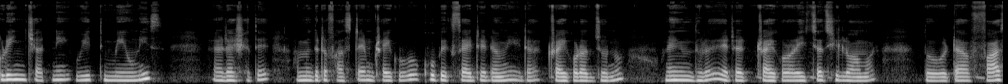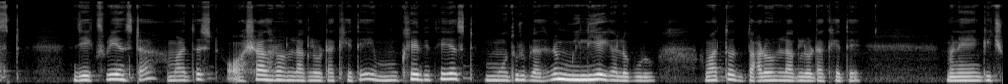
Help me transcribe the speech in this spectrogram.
গ্রিন চাটনি উইথ মেউনিস এটার সাথে আমি তো এটা ফার্স্ট টাইম ট্রাই করব, খুব এক্সাইটেড আমি এটা ট্রাই করার জন্য। অনেকদিন ধরে এটা ট্রাই করার ইচ্ছা ছিল আমার, তো এটা ফার্স্ট যে এক্সপিরিয়েন্সটা আমার জাস্ট অসাধারণ লাগল ওটা খেতে। মুখে দিতে জাস্ট মধুর প্লাস মিলিয়ে গেল পুরো। আমার তো দারুণ লাগল ওটা খেতে। মানে কিছু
